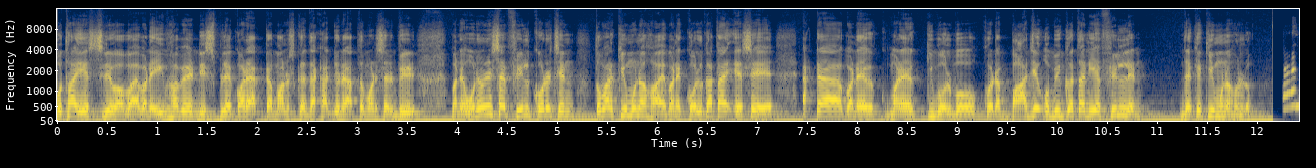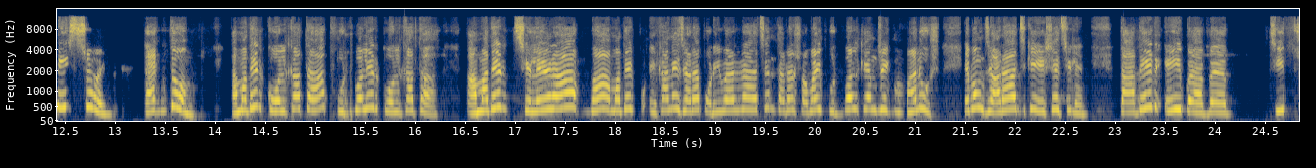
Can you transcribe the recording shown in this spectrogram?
কোথায় এসছে বাবা। মানে এইভাবে ডিসপ্লে করে একটা মানুষকে দেখার জন্য এত মানুষের ভিড়। মানে উনিও নিশ্চয়ই ফিল করেছেন। তোমার কি মনে হয়? মানে কলকাতায় এসে একটা মানে মানে কি বলব? একটা বাজে অভিজ্ঞতা নিয়ে ফিরলেন? দেখে কি মনে হলো? হ্যাঁ নিশ্চয়ই। একদম। আমাদের কলকাতা, ফুটবলের কলকাতা, আমাদের ছেলেরা বা আমাদের এখানে যারা পরিবাররা আছেন, তারা সবাই ফুটবল কেন্দ্রিক মানুষ এবং যারা আজকে এসেছিলেন, তাদের এই চিত্র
